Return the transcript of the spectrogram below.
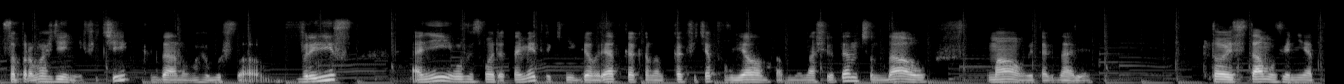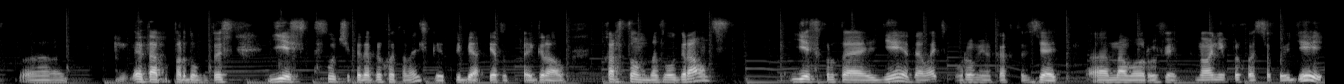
сопровождение фичи, когда она уже вышла в релиз, они уже смотрят на метрики и говорят, как, она, как фича повлияла там, на наш retention, DAO, MAU и так далее. То есть там уже нет э, этапа продумать. То есть есть случаи, когда приходит аналитик и говорит, ребят, я тут поиграл в Hearthstone Battlegrounds, есть крутая идея, давайте попробуем ее как-то взять э, на вооружение. Но они приходят с такой идеей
